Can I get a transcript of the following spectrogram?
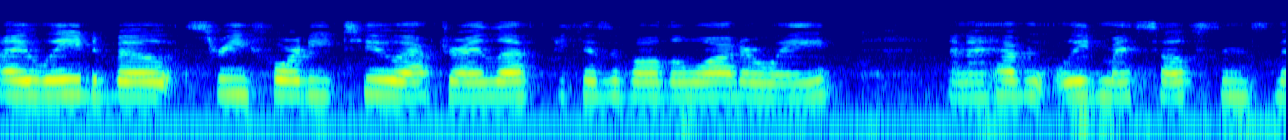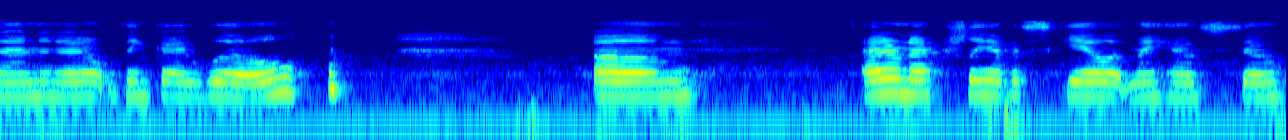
I weighed about 342 after I left because of all the water weight, and I haven't weighed myself since then, and I don't think I will. um, I don't actually have a scale at my house, so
